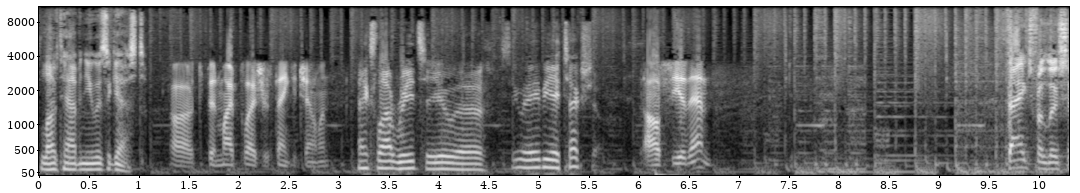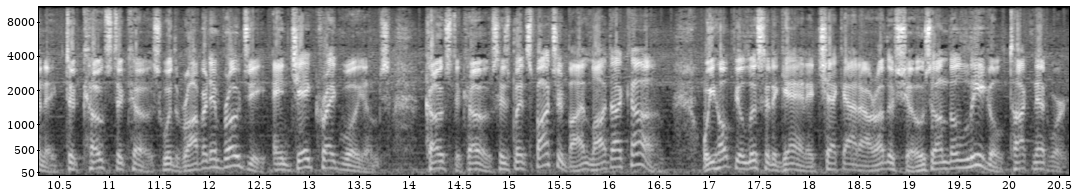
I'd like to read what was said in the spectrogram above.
loved having you as a guest. Uh, it's been my pleasure. Thank you, gentlemen. Thanks a lot, Reid. See you. Uh, see you at ABA Tech Show. I'll see you then. Thanks for listening to Coast to Coast with Robert Ambrogi and J. Craig Williams. Coast to Coast has been sponsored by Law.com. We hope you'll listen again and check out our other shows on the Legal Talk Network.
